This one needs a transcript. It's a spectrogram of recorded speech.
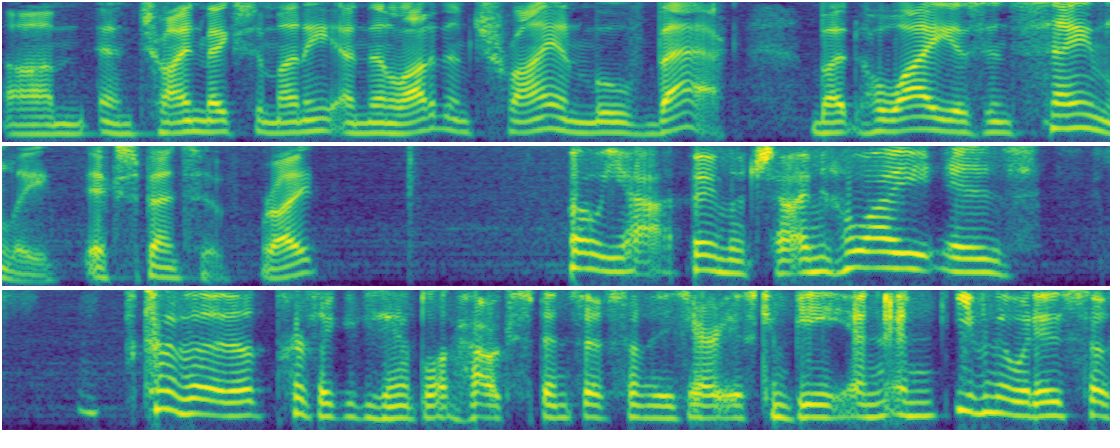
um, and try and make some money, and then a lot of them try and move back. But Hawaii is insanely expensive, right? Oh yeah, very much so. I mean, Hawaii is kind of a perfect example of how expensive some of these areas can be, and and even though it is so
